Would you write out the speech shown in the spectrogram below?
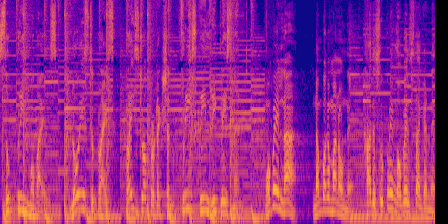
supreme mobiles lowest price price drop protection free screen replacement mobile నా నమ్మకமான ఉండే அது சுப்ரீம் மொபைல்ஸ் தான் கண்ணு.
